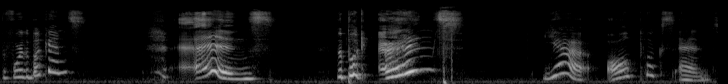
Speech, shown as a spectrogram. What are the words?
Before the book ends? Ends? The book ends? Yeah, all books end.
